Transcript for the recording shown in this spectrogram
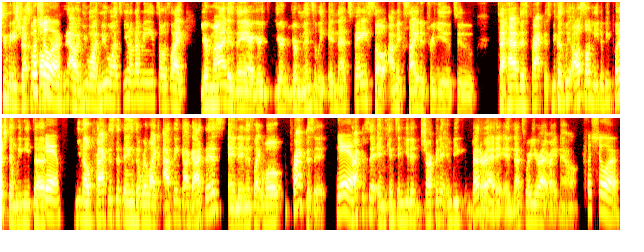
too many stressful for sure. now. You want new ones, you know what I mean? So it's like your mind is there. You're you're you're mentally in that space. So i'm excited for you to to have this practice because we also need to be pushed and we need to yeah. you know practice the things that we're like i think i got this. And then it's like well practice it. Yeah. Practice it and continue to sharpen it and be better at it. And that's where you're at right now. For sure.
